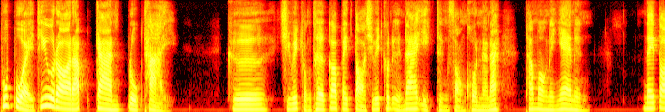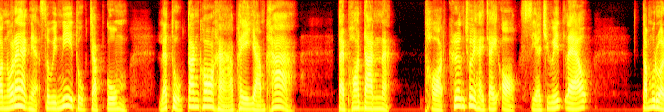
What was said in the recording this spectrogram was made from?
ผู้ป่วยที่รอรับการปลูกถ่าย คือชีวิตของเธอก็ไปต่อชีวิตคนอื่นได้อีกถึงสองคนนะนะ ถ้ามองในแง่หนึ่ง ในตอนแรกเนี่ยสวินนี่ถูกจับกุม และถูกตั้งข้อหาพยายามฆ่า แต่พอดันน่ะ ถอดเครื่องช่วยหายใจออกเสียชีวิตแล้วตำรวจ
